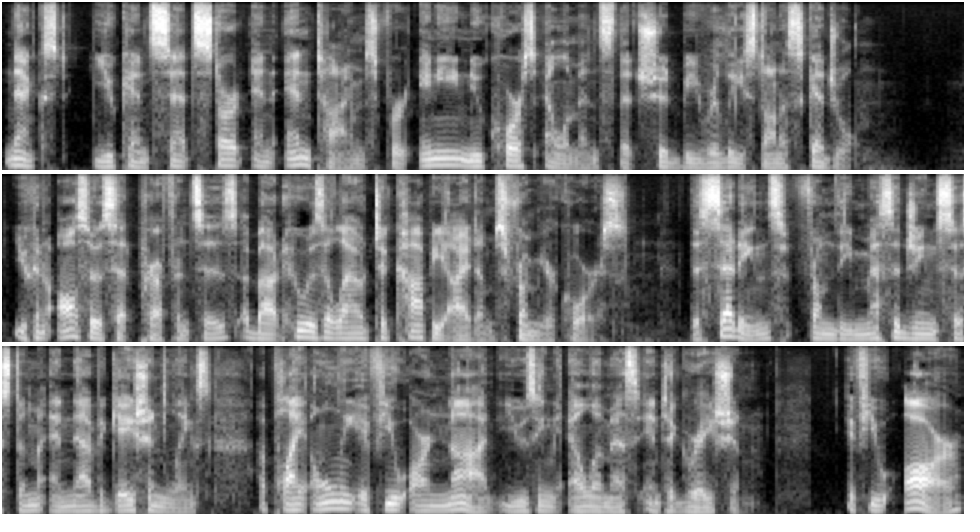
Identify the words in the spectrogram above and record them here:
Next, you can set start and end times for any new course elements that should be released on a schedule. You can also set preferences about who is allowed to copy items from your course. The settings from the messaging system and navigation links apply only if you are not using LMS integration. If you are,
